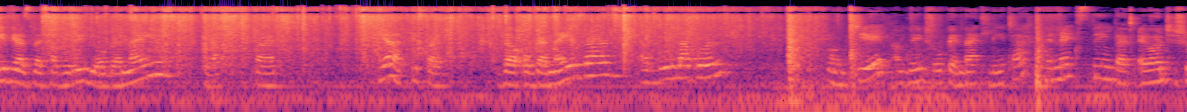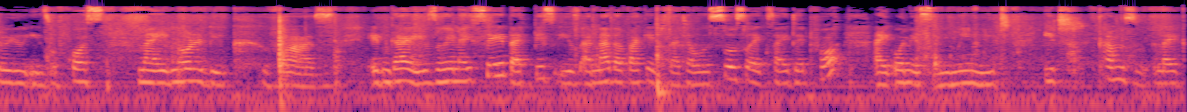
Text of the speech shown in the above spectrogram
areas that I've already organized. Yeah, but yeah, these are the organizers available. from J. I'm going to open that later. The next thing that I want to show you is, of course, my Nordic vase. And guys, when I say that this is another package that I was so, so excited for, I honestly mean it. It comes like,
